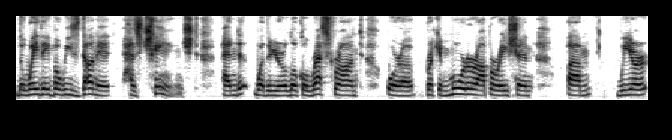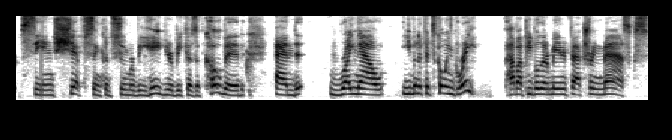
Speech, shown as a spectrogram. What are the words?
the way they've always done it has changed, and whether you're a local restaurant or a brick and mortar operation. Um, we are seeing shifts in consumer behavior because of COVID. And right now, even if it's going great, how about people that are manufacturing masks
